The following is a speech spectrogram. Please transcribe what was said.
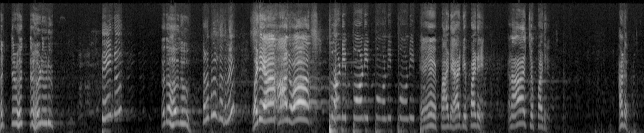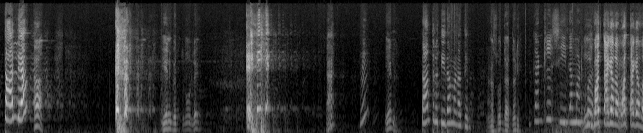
ಹತ್ತಿರ ಹತ್ತಿರ ಹೊಡಿ ಹೊಡಿ. ಹೌದು. ತಡಬಲ್ತದ್ರಿ ಹೊಡಿಯ ಹಾಡು. ಪೋಣಿ ಪೋಣಿ ಪೋಣಿ ಪೋಣಿ ಏ ಪಾಡಿ ಹಾಡಿ ಪಾಡಿ. ನಾ ಚಪ್ಪಾಡಿ ಹಾಡು. ತಾಲ್ಯ? ಹಾ. ಏನು ಬಿತ್ತು ನೋಡ್ಲಿ? ಏನು? ತಾಂತ್ರ ತೀದಾ ಮಾಡತ್ತೀನಿ ಸುದ್ದ ನೋಡಿ. ಗಂಟ್ಲು ಸೀದಾ ಮಾಡ್ಕೊ. ಗೊತ್ತಾಗ್ಯದ ಗೊತ್ತಾಗ್ಯದ.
